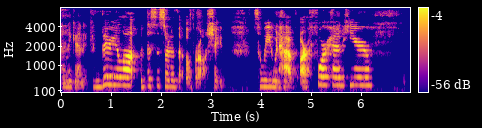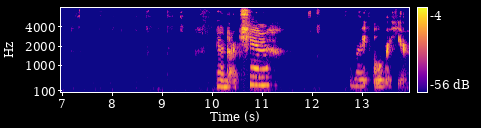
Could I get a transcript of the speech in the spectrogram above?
And again, it can vary a lot, but this is sort of the overall shape. So we would have our forehead here and our chin right over here.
